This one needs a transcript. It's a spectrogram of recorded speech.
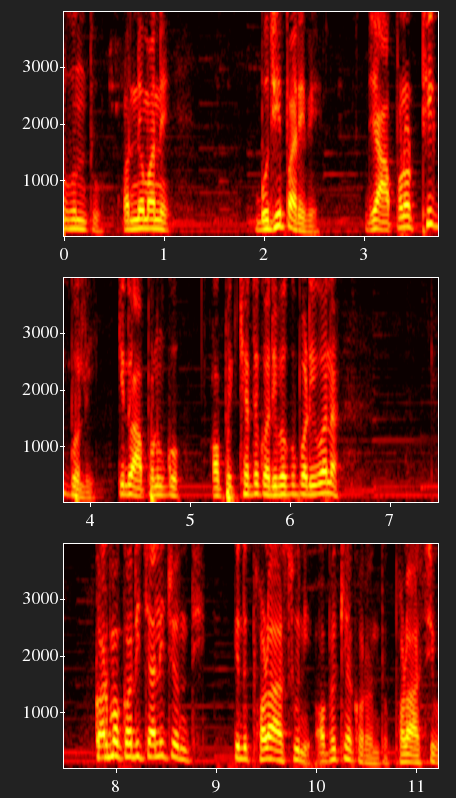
ରୁହନ୍ତୁ ଅନ୍ୟମାନେ ବୁଝିପାରିବେ ଯେ ଆପଣ ଠିକ୍ ବୋଲି କିନ୍ତୁ ଆପଣଙ୍କୁ ଅପେକ୍ଷା ତ କରିବାକୁ ପଡ଼ିବ ନା କର୍ମ କରି ଚାଲିଛନ୍ତି କିନ୍ତୁ ଫଳ ଆସୁନି ଅପେକ୍ଷା କରନ୍ତୁ ଫଳ ଆସିବ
